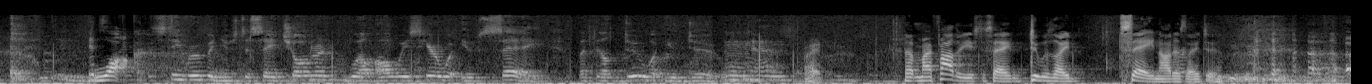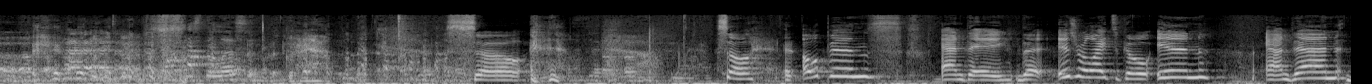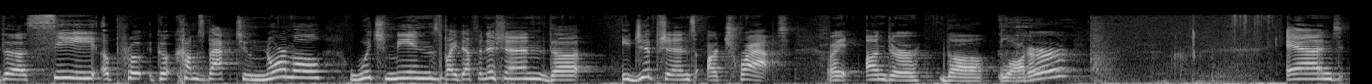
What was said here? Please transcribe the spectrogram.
It's walk. like Steve Rubin used to say, children will always hear what you say, but they'll do what you do. Right. Uh, my father used to say, "Do as I say, not as I do." That's the lesson. So, so it opens, and they the Israelites go in, and then the sea appro- comes back to normal, which means, by definition, the Egyptians are trapped right under the water, and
